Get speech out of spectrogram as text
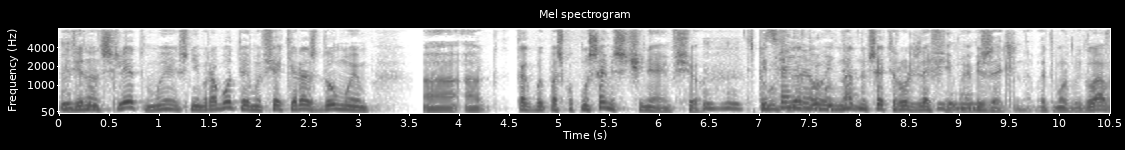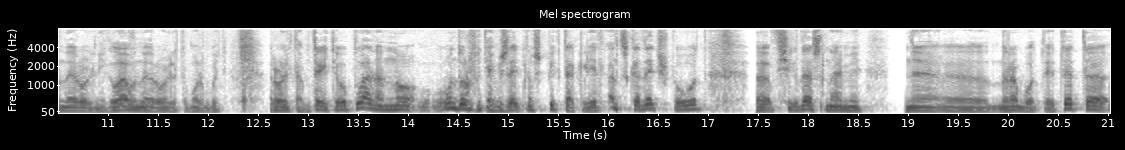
и 12 лет мы с ним работаем, и всякий раз думаем, как бы, поскольку мы сами сочиняем все, угу. мы всегда роль, думаем, да? надо написать роль для фильма да. обязательно. Это может быть главная роль, не главная роль, это может быть роль там, третьего плана, но он должен быть обязательно в спектакле. И надо сказать, что он э, всегда с нами э, э, работает. Это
